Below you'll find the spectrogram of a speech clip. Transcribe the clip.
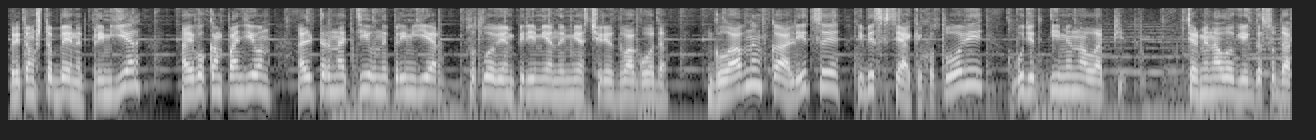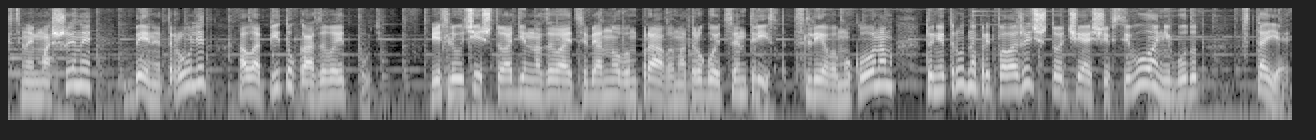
При том, что Беннет премьер, а его компаньон альтернативный премьер с условием перемены мест через два года, главным в коалиции и без всяких условий будет именно Лапид – в терминологии государственной машины Беннет рулит, а Лапид указывает путь. Если учесть, что один называет себя новым правым, а другой центрист с левым уклоном, то нетрудно предположить, что чаще всего они будут стоять.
